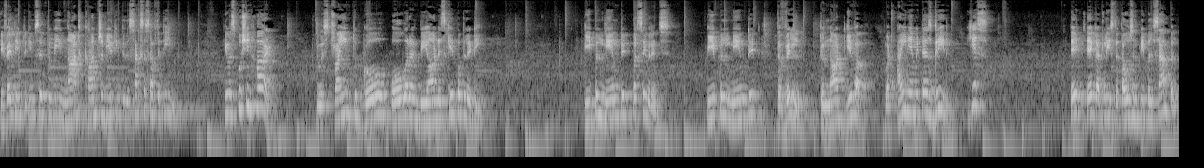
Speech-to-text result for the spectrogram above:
He felt him to himself to be not contributing to the success of the team. He was pushing hard. He was trying to go over and beyond his capability. People named it perseverance. People named it the will to not give up but I name it as greed. Yes. Take, take at least a thousand people sample.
